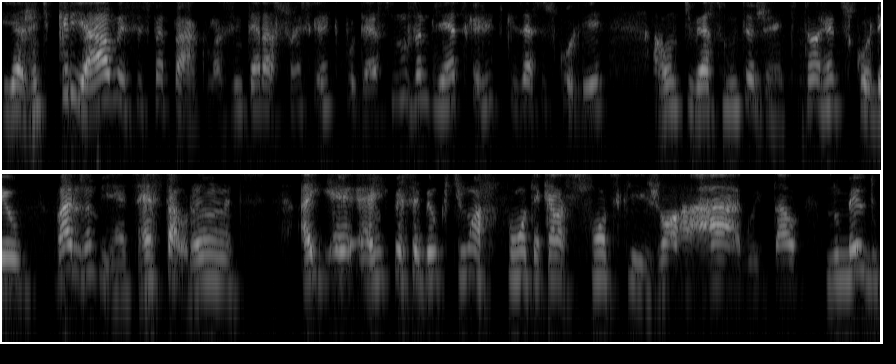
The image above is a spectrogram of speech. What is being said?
e a gente criava esse espetáculo, as interações que a gente pudesse, nos ambientes que a gente quisesse escolher, onde tivesse muita gente. Então a gente escolheu vários ambientes, restaurantes. Aí é, a gente percebeu que tinha uma fonte, aquelas fontes que jorra água e tal, no meio do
